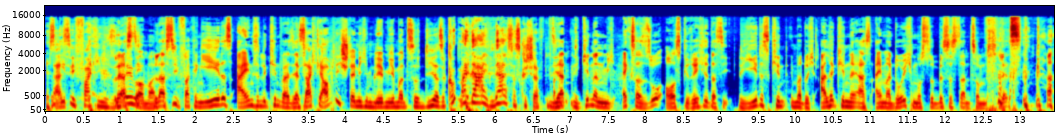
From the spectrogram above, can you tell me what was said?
es Lass geht, die fucking lass selber, die, Mann. Lass die fucking jedes einzelne Kind, weil sie Es hat, sagt ja auch nicht ständig im Leben jemand zu dir, so guck mal dahin, da ist das Geschäft. sie hat die Kinder nämlich extra so ausgerichtet, dass sie jedes Kind immer durch alle Kinder erst einmal durch musste, bis es dann zum letzten kam.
